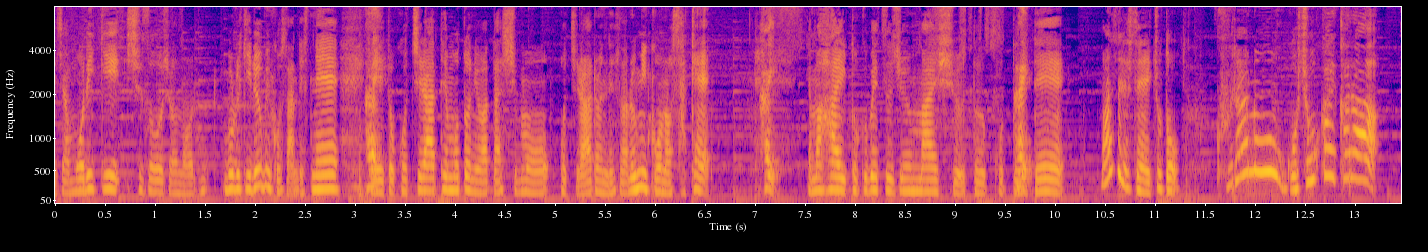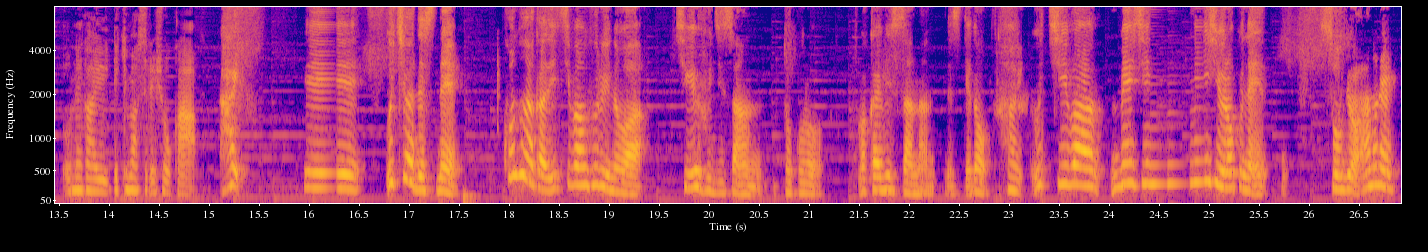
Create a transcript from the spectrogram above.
ー、じゃあ森木酒造所の森木ルミコさんですね。はい、えっ、と、こちら手元に私もこちらあるんですが、ルミコの酒。はい。山杯特別純米酒ということで、はい、まずですね、ちょっと蔵のご紹介からお願いできますでしょうか。はい。えー、うちはですね、この中で一番古いのは、重藤さんところ若い美術さんなんですけど、はい、うちは明治26年創業。あのね、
